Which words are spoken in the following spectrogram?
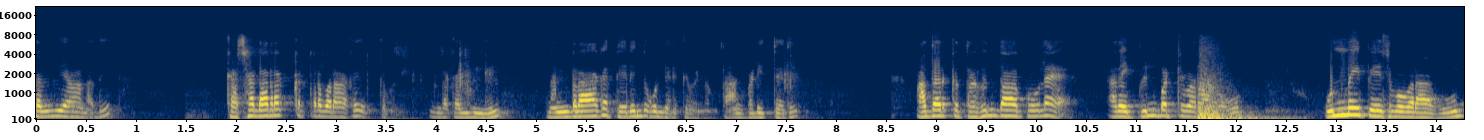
கல்வியானது கசடர கற்றவராக இருக்க வேண்டும். இந்த கல்வியில் நன்றாக தெரிந்து கொண்டிருக்க வேண்டும். தான் படித்தது அதற்கு தகுந்தா போல அதை பின்பற்றுவதாகவும் உண்மை பேசுபவராகவும்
